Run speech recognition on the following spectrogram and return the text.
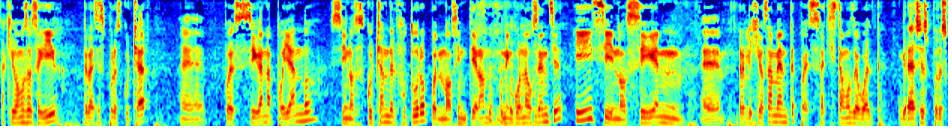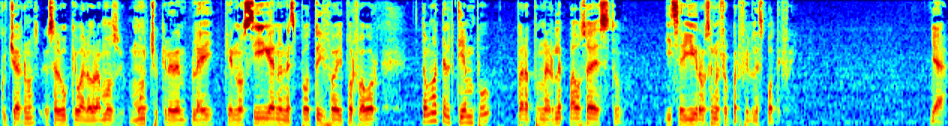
aquí vamos a seguir. Gracias por escuchar. Eh, pues sigan apoyando. Si nos escuchan del futuro, pues no sintieron ninguna ausencia. Y si nos siguen eh, religiosamente, pues aquí estamos de vuelta. Gracias por escucharnos. Es algo que valoramos mucho que le den play, que nos sigan en Spotify. Por favor, tómate el tiempo para ponerle pausa a esto y seguirnos en nuestro perfil de Spotify. Ya,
